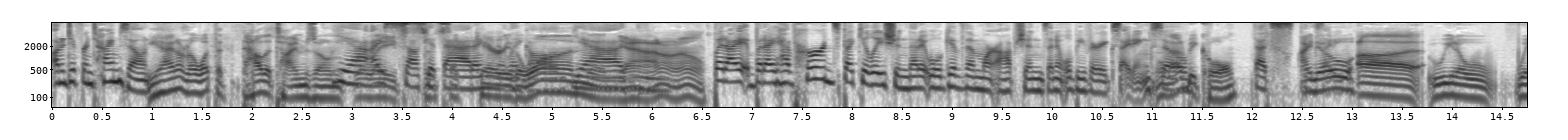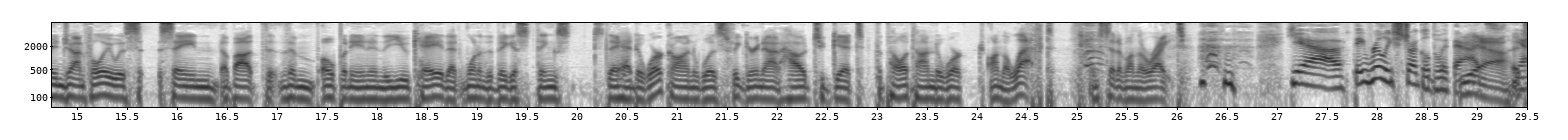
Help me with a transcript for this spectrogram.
on a different time zone. Yeah, I don't know what the how the time zone. Yeah, I relates. suck at It's like that. I need to, carry the like, all- one. yeah, and- yeah. I don't know. But I but I have heard speculation that it will give them more options and it will be very exciting. So well, that'd be cool. that's I know, uh, you know, when John Foley was saying about th them opening in the UK, that one of the biggest things they had to work on was figuring out how to get the Peloton to work on the left instead of on the right. Yeah, they really struggled with that. Yeah, it took Yeah.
